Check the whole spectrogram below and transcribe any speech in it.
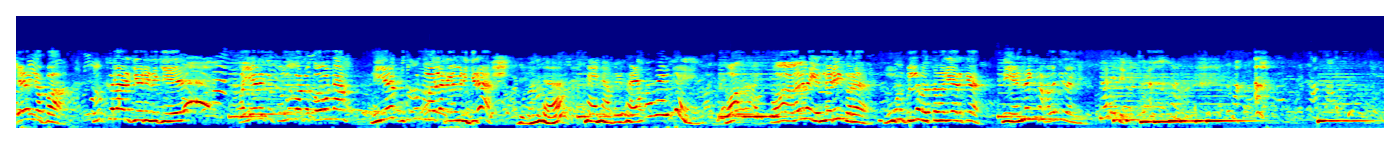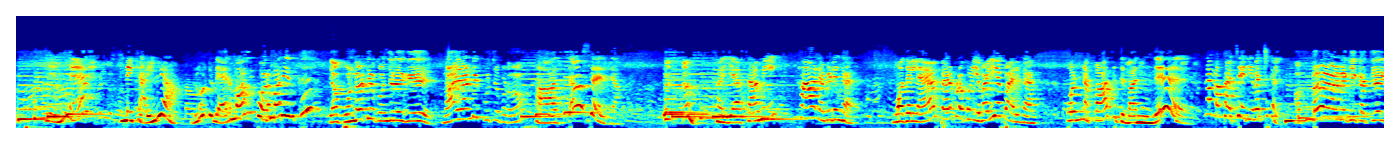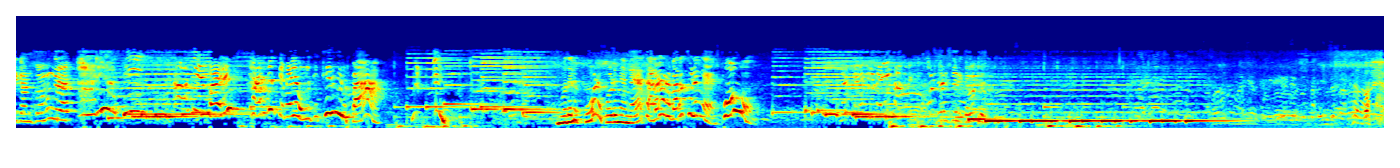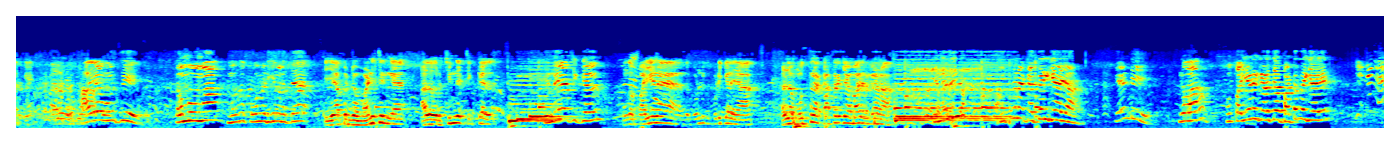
டேங்கப்பா தூக்கலா இருக்கியடி இன்னைக்கு. பையனுக்கு பொண்ணு பார்க்க போகணும்னா நீ ஏன் புது பொண்ணு மாதிரிலாம் கிளம்பி நிக்கிற? நான் அழகாவா இருக்கேன்? உன் அழகுல என்னடி குறை? மூணு பிள்ளை வத்த மாதிரியா இருக்க? நீ என்னைக்கும் அழகு ஐயா ரூட் வேற மாதிரி போற மாதிரி இருக்கு. என் பொண்டாட்டிய கொஞ்சிறதுக்கு நான் ஏன்டி கூச்சப்படணும்? அதான் சரிதான். ஐயா சாமி கால விடுங்க. முதல்ல பெறப்படக்கூடிய வழியை பாருங்க. பொண்ணை பார்த்துட்டு வந்து நம்ம கச்சேரியை வச்சுக்கலாம். அப்ப அன்னைக்கு கச்சேரி கன்ஃபார்ம்ங்கிற. அவசியம் பாரு. கண்ணுக்கு மேல உங்களுக்கு கிருவிருப்பா. முதல்ல போன போடுங்க தரகர வர சொல்லுங்க. போவோம். ஆயா மூர்த்தி கிளம்புவோமா முதல்ல போன் அடிக்க நினைச்சேன். ஐயா கொஞ்சம் மன்னிச்சிருங்க. அது ஒரு சின்ன சிக்கல். என்னையா சிக்கல்? உங்க பையனை அந்த பொண்ணுக்கு பிடிக்கலையா? அல்ல முத்திர கத்திரிக்காய் மாதிரி இருக்கானா? என்னது? இத்தனை கத்தரிக்காயா? ஏண்டி? இங்க வா. உன் பையனுக்கு கிடைச்ச பட்டத்தை கேளு. என்னங்க?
